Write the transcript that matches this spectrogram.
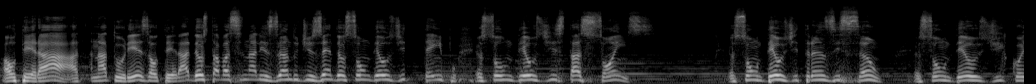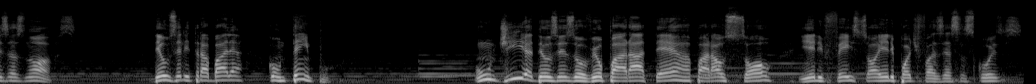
alterar, a natureza alterar. Deus estava sinalizando, dizendo: Eu sou um Deus de tempo, eu sou um Deus de estações, eu sou um Deus de transição, eu sou um Deus de coisas novas. Deus ele trabalha com tempo. Um dia Deus resolveu parar a terra, parar o sol, e ele fez, só ele pode fazer essas coisas.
